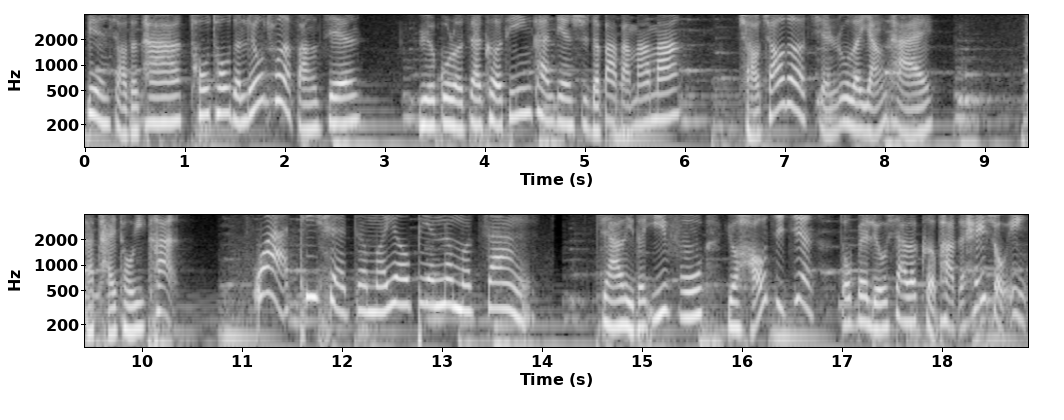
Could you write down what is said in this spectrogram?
变小的他偷偷的溜出了房间，越过了在客厅看电视的爸爸妈妈，悄悄的潜入了阳台。他抬头一看。哇，T 恤怎么又变那么脏？家里的衣服有好几件都被留下了可怕的黑手印。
